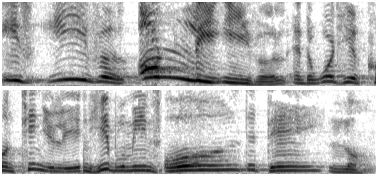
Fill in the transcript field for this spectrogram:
is evil, only evil. And the word here continually in Hebrew means all the day long.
